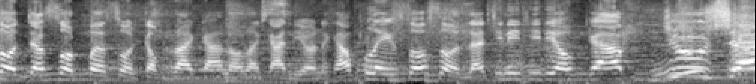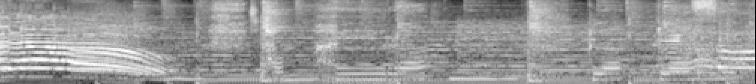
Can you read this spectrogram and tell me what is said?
สดจากสดเปิดสดกับรายการเรารายการเดียวนะครับ เพลงสดสดและที่นี่ที่เดียวกับ You Channel ทำให้รักกลับกลาย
